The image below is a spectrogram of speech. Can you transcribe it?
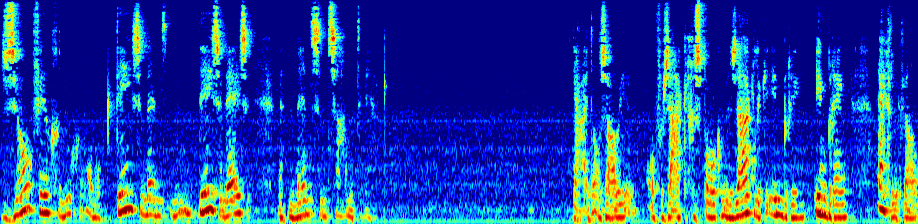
zoveel genoegen om op deze, mens, deze wijze met mensen samen te werken. Ja, dan zou je over zaken gesproken, een zakelijke inbreng, inbreng, eigenlijk wel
